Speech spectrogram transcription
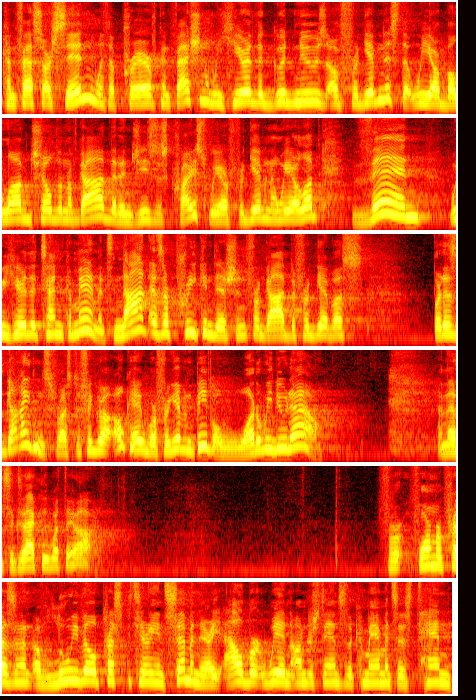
confess our sin with a prayer of confession. We hear the good news of forgiveness that we are beloved children of God, that in Jesus Christ we are forgiven and we are loved. Then we hear the Ten Commandments, not as a precondition for God to forgive us, but as guidance for us to figure out okay, we're forgiven people. What do we do now? And that's exactly what they are. For former president of Louisville Presbyterian Seminary, Albert Winn understands the commandments as 10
